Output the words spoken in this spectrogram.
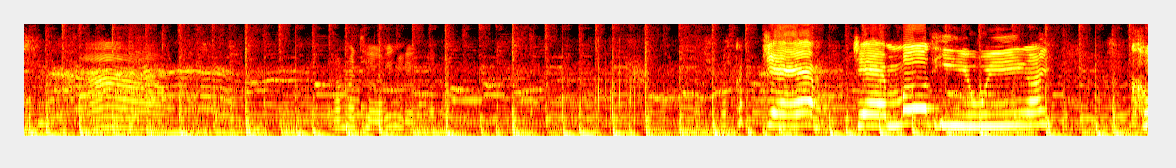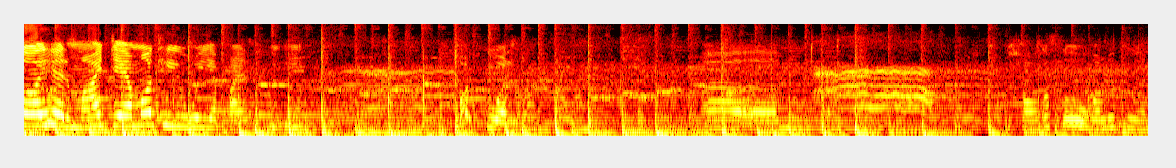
ส์อ่าแล้วทำไมเธอวิ่งเร็วกันะแล้วก็เจม เจมเมอร์ทีวีไง เคยเห็นไหม ทีวีไปอีอีโคตรกวนเขาก็สู้กันเหลือเกิน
